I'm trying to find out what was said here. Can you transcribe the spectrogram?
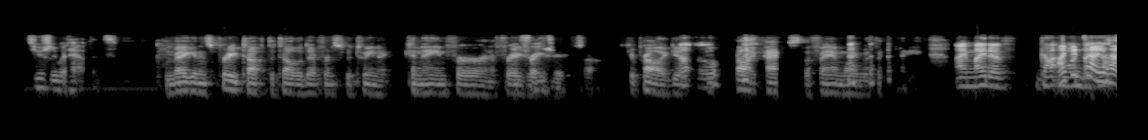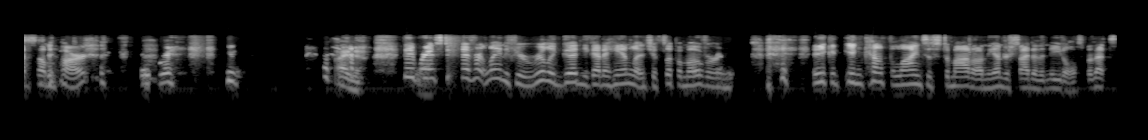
It's usually what happens. Megan, it's pretty tough to tell the difference between a Canaan fir and a Fraser. fir, Fraser. So you could probably get, you probably pass the family with the Canaan. I might have gotten I one can by tell you how to accident. I know. they branch differently, and if you're really good, and you got to handle it. You flip them over, and and you can you can count the lines of stomata on the underside of the needles. But that's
